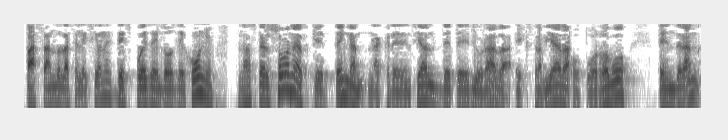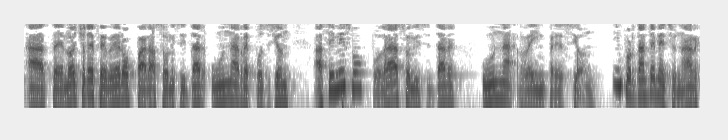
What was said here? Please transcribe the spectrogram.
pasando las elecciones después del 2 de junio. Las personas que tengan la credencial deteriorada, extraviada o por robo tendrán hasta el 8 de febrero para solicitar una reposición. Asimismo, podrá solicitar una reimpresión. Importante mencionar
